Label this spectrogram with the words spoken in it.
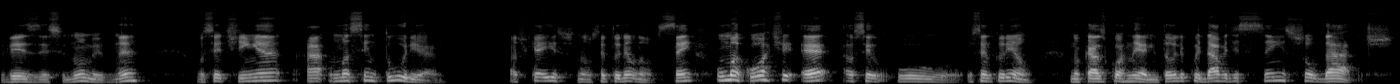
vezes esse número, né, você tinha a uma centúria. Acho que é isso, não, centurião não, 100 uma corte é o seu o o centurião, no caso Cornélio, então ele cuidava de 100 soldados.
